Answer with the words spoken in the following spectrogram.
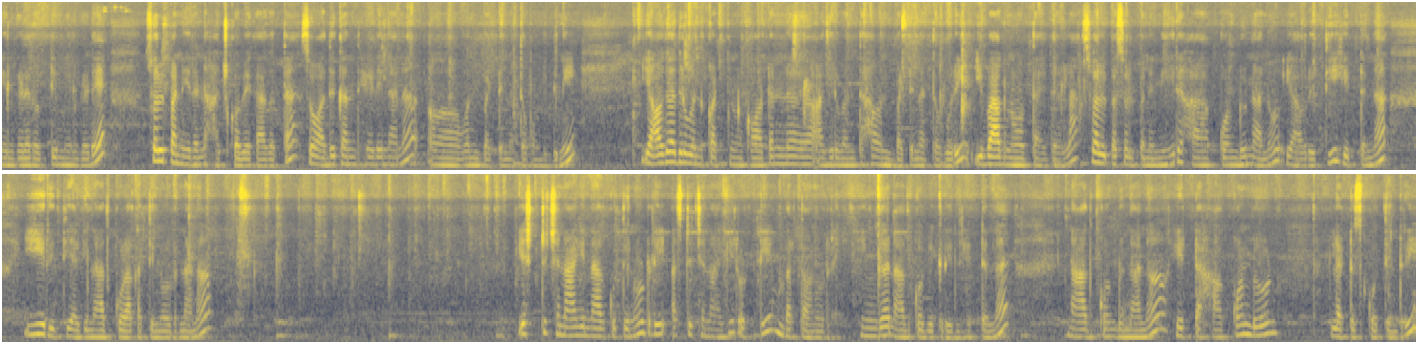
ಮೇಲ್ಗಡೆ ರೊಟ್ಟಿ ಮೇಲ್ಗಡೆ ಸ್ವಲ್ಪ ನೀರನ್ನು ಹಚ್ಕೋಬೇಕಾಗತ್ತೆ. ಸೊ ಅದಕ್ಕಂತ ಹೇಳಿ ನಾನು ಒಂದು ಬಟ್ಟೆನ ತೊಗೊಂಡಿದ್ದೀನಿ ಯಾವುದಾದ್ರೂ ಒಂದು ಕಟ್ ಕಾಟನ್ ಆಗಿರುವಂತಹ ಒಂದು ಬಟ್ಟೆನ ತೊಗೊರಿ. ಇವಾಗ ನೋಡ್ತಾ ಇದ್ರಲ್ಲ, ಸ್ವಲ್ಪ ಸ್ವಲ್ಪನೇ ನೀರು ಹಾಕ್ಕೊಂಡು ನಾನು ಯಾವ ರೀತಿ ಹಿಟ್ಟನ್ನು ಈ ರೀತಿಯಾಗಿ ನಾದ್ಕೊಳಕತ್ತೀನಿ ನೋಡ್ರಿ ನಾನು. ಎಷ್ಟು ಚೆನ್ನಾಗಿ ನಾದ್ಕೋತೀವಿ ನೋಡ್ರಿ, ಅಷ್ಟು ಚೆನ್ನಾಗಿ ರೊಟ್ಟಿ ಬರ್ತಾವೆ ನೋಡ್ರಿ. ಹಿಂಗೆ ನಾದ್ಕೋಬೇಕ್ರಿ ಇದನ್ನ ಹಿಟ್ಟನ್ನು. ನಾದ್ಕೊಂಡು ನಾನು ಹಿಟ್ಟು ಹಾಕ್ಕೊಂಡು ಲಟ್ಟಿಸ್ಕೋತೀನಿ ರೀ.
